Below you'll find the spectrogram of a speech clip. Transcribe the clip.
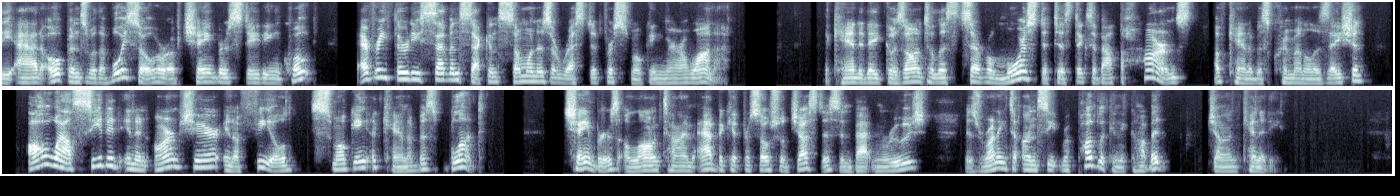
The ad opens with a voiceover of Chambers stating, quote, every 37 seconds, someone is arrested for smoking marijuana. The candidate goes on to list several more statistics about the harms of cannabis criminalization, all while seated in an armchair in a field smoking a cannabis blunt. Chambers, a longtime advocate for social justice in Baton Rouge, is running to unseat Republican incumbent John Kennedy.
